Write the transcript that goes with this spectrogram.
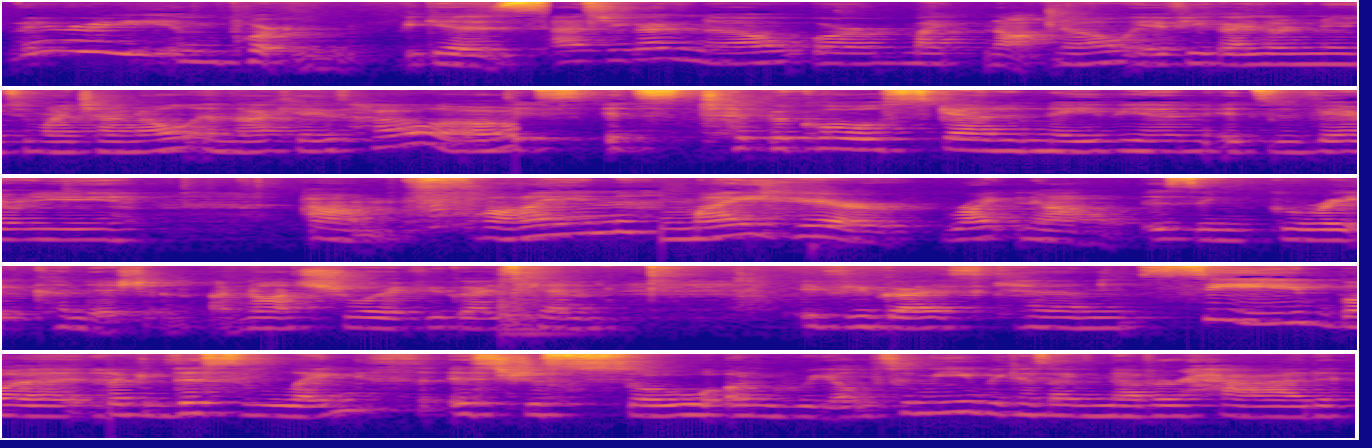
very important because as you guys know or might not know if you guys are new to my channel, in that case, hello. It's, it's typical Scandinavian, it's very um, fine. My hair right now is in great condition. I'm not sure if you guys can if you guys can see, but like this length is just so unreal to me because I've never had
